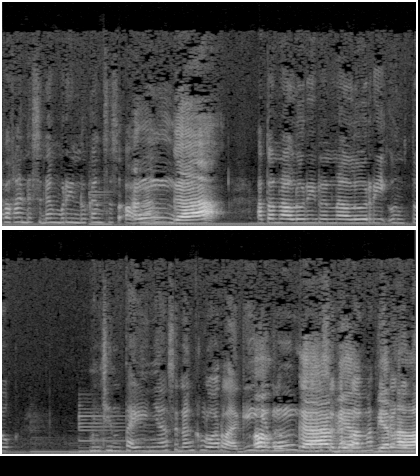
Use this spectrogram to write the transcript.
apakah anda sedang merindukan seseorang? Enggak. Atau naluri-naluri untuk mencintainya sedang keluar lagi oh gitu? enggak. Sudah biar lama biar ala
